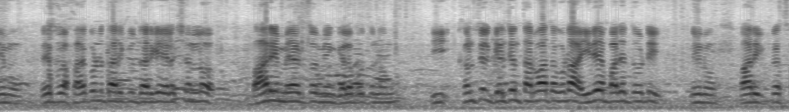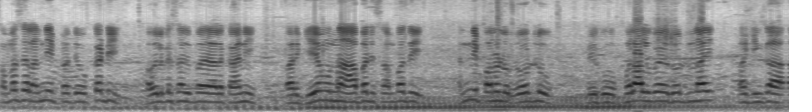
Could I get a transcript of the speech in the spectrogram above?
మేము రేపు పదకొండో తారీఖు జరిగే ఎలక్షన్లో భారీ మేరతో మేము గెలబోతున్నాము. ఈ కౌన్సిల్ గెలిచిన తర్వాత కూడా ఇదే బాధ్యతతోటి నేను వారి సమస్యలన్నీ ప్రతి ఒక్కటి మౌలిక సదుపాయాలు కానీ వారికి ఏమున్న ఆపది సంపది అన్ని పనులు రోడ్లు మీకు పొలాలు పోయే రోడ్లు ఉన్నాయి. మాకు ఇంకా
